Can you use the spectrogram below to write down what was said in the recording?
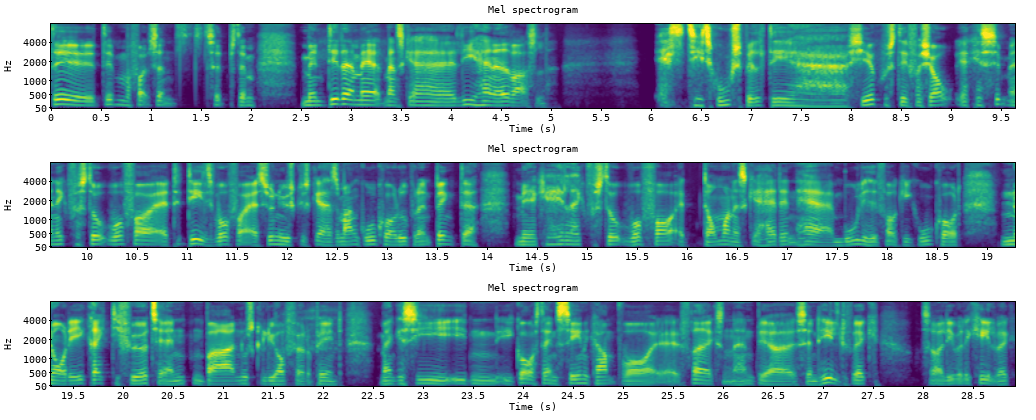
det, det må folk selv, selv bestemme. Men det der med, at man skal lige have en advarsel, altså, det er et skuespil, det er cirkus, det er for sjov. Jeg kan simpelthen ikke forstå, hvorfor at, dels hvorfor at Sønderjyske skal have så mange gule kort ud på den bænk der, men jeg kan heller ikke forstå, hvorfor at dommerne skal have den her mulighed for at give gule kort, når det ikke rigtig fører til andet end bare, nu skal du lige opføre dig pænt. Man kan sige, i, den, i gårsdagens scenekamp, hvor øh, Frederiksen han bliver sendt helt væk, så alligevel ikke helt væk,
